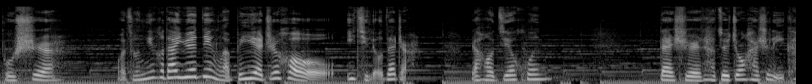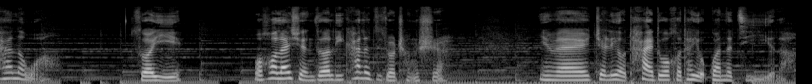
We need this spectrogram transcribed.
不是，我曾经和她约定了毕业之后一起留在这儿，然后结婚。但是她最终还是离开了我。所以，我后来选择离开了这座城市，因为这里有太多和他有关的记忆了。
